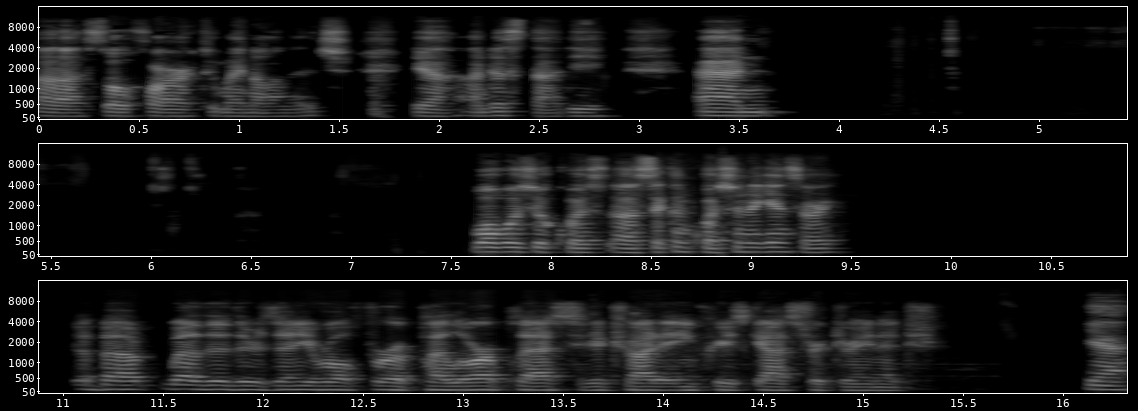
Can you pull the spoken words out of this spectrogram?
uh, so far, to my knowledge. Yeah, under study, and what was your quest, uh, second question again? Sorry. About whether there's any role for a pyloroplasty to try to increase gastric drainage. Yeah,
